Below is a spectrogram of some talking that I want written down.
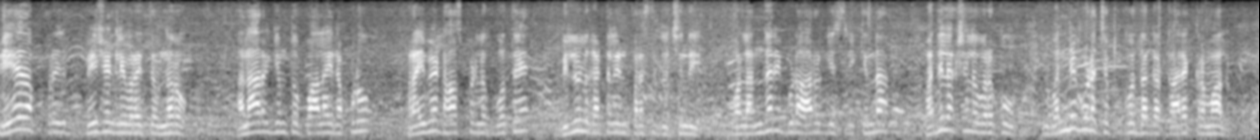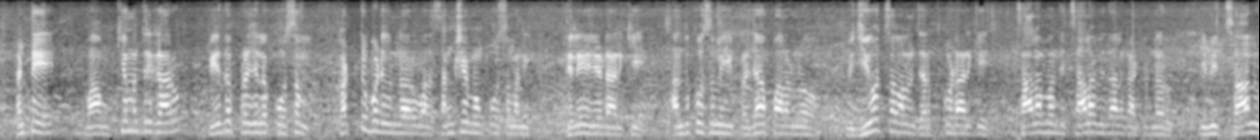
పేద ప్ర- పేషెంట్లు ఎవరైతే ఉన్నారో అనారోగ్యంతో పాలైనప్పుడు ప్రైవేట్ హాస్పిటల్కి పోతే బిల్లులు కట్టలేని పరిస్థితి వచ్చింది. వాళ్ళందరికీ కూడా ఆరోగ్యశ్రీ కింద పది లక్షల వరకు ఇవన్నీ కూడా చెప్పుకోదగ్గ కార్యక్రమాలు. అంటే మా ముఖ్యమంత్రి గారు పేద ప్రజల కోసం కట్టుబడి ఉన్నారు వాళ్ళ సంక్షేమం కోసమని తెలియజేయడానికి. అందుకోసం ఈ ప్రజాపాలనలో విజయోత్సవాలను జరుపుకోవడానికి చాలామంది చాలా విధాలుగా అంటున్నారు. ఇవి చాలు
